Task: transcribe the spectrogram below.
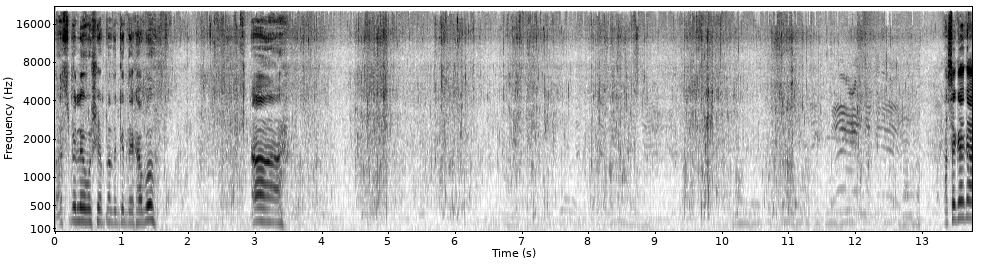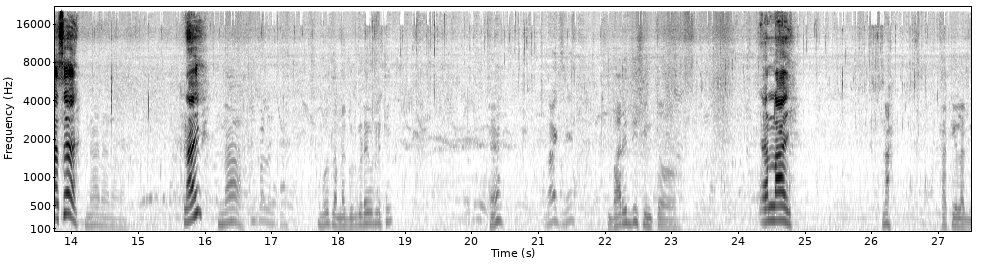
মাছ পেলে অবশ্যই আপনাদেরকে দেখাবো। আছে কাকা আছে? নাই? না। বুঝলাম না গুড়গুড়ে উঠলে কি? হ্যাঁ? বাড়ি দিছিন তো। আর নাই। না থাকলে লাগল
